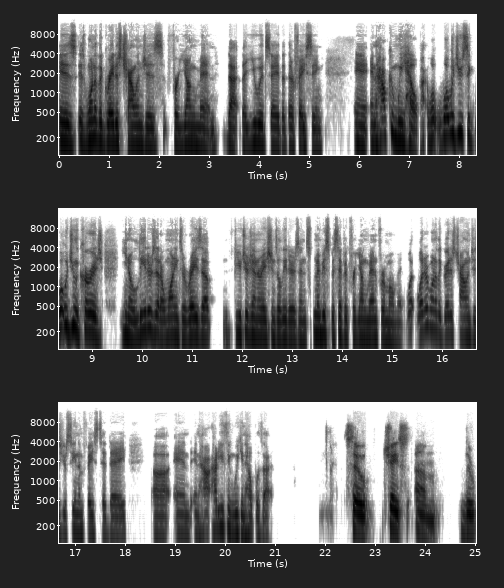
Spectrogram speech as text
is is one of the greatest challenges for young men that that you would say that they're facing? And, and how can we help? What what would you what would you encourage? You know, leaders that are wanting to raise up future generations of leaders and maybe specific for young men for a moment what what are one of the greatest challenges you're seeing them face today uh, and and how, how do you think we can help with that? So chase um, the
